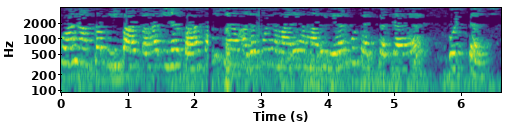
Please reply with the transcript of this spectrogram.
कौन, आपका बी पार्ट बाहर इनर पार्ट अगर कोई हमारे हमारे हेयर को टच करता है गुड टच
